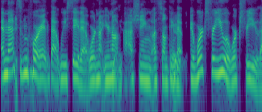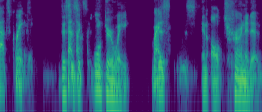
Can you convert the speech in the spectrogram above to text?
And that's important that we say that. We're not, you're not yeah. bashing something that it works for you, it works for you. That's great. This that's is awesome. a counterweight. Right. This is an alternative.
